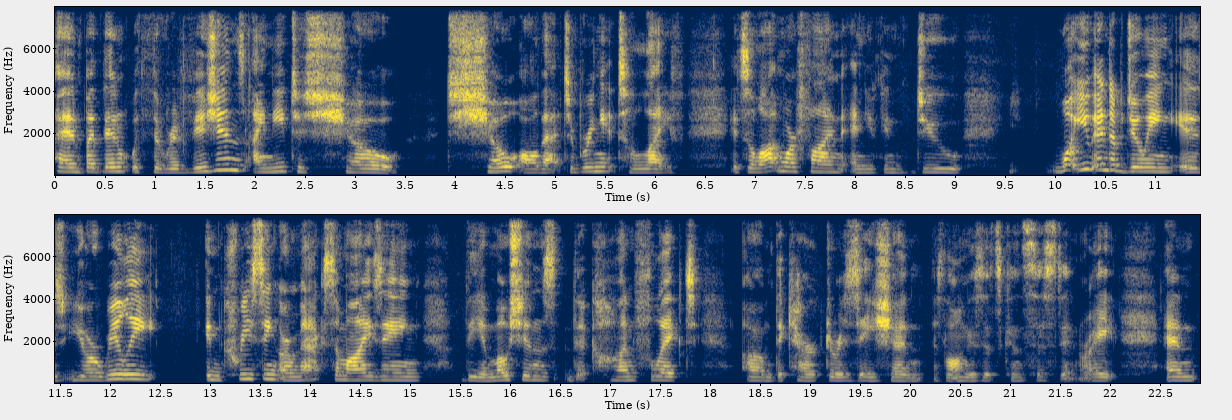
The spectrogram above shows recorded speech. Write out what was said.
And, but then with the revisions, I need to show, show all that to bring it to life. It's a lot more fun and you can do, what you end up doing is you're really increasing or maximizing the emotions, the conflict, um, the characterization, as long as it's consistent, right? And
